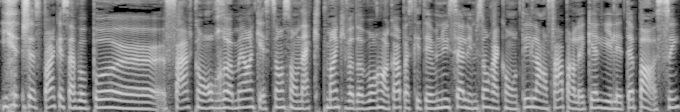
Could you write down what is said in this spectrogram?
J'espère que ça va pas euh, faire qu'on remet en question son acquittement qu'il va devoir encore parce qu'il était venu ici à l'émission raconter l'enfer par lequel il était passé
